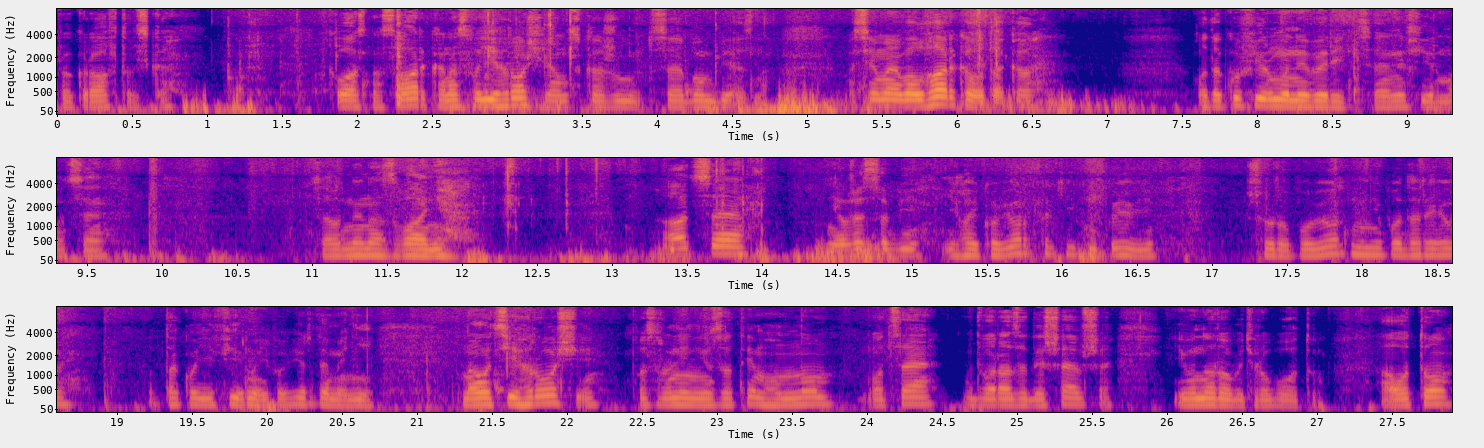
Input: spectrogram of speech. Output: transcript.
прокрафтовська. Класна сварка. На свої гроші я вам скажу, це бомбезна. Ось є моя болгарка отака. Отаку фірму не беріть, це не фірма, це, це одне названня. А це я вже собі і гайковерт такий купив, і шуруповерт мені подарили. От такої фірми, і повірте мені, на оці гроші, по сравненню з тим гомном, оце в два рази дешевше і воно робить роботу. А ото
